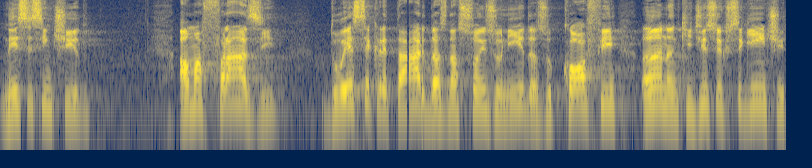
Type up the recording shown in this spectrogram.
Nesse sentido, há uma frase do ex-secretário das Nações Unidas, o Kofi Annan, que disse o seguinte:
